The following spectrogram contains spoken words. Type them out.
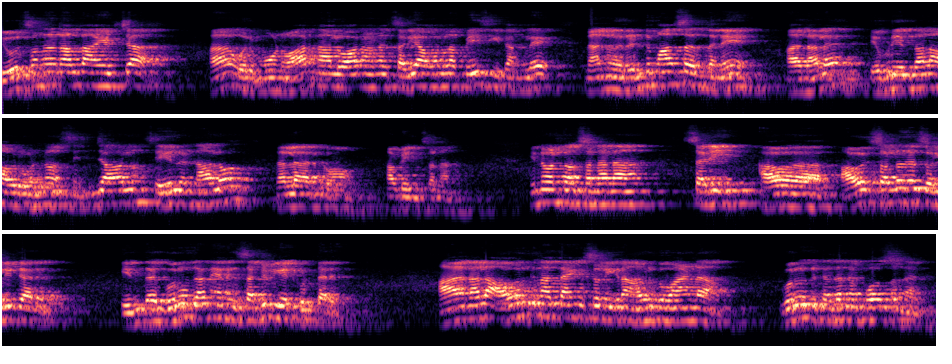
இவர் சொன்னதுனால தான் ஆயிடுச்சா? ஆ ஒரு மூணு வாரம் நாலு வாரம் ஆனால் சரியாக அவங்களாம் பேசிக்கிட்டாங்களே. நான் ரெண்டு மாதம் இருந்தேனே. அதனால எப்படி இருந்தாலும் அவர் ஒன்றும் செஞ்சாலும் செய்யலைன்னாலும் நல்லா இருக்கும் அப்படின்னு சொன்னாங்க. இன்னொருத்தன் சொன்னானா சரி அவ அவர் சொல்றத சொல்லிட்டாரு. இந்த குரு தானே எனக்கு சர்டிஃபிகேட் கொடுத்தாரு. அதனால அவருக்கு நான் தேங்க்ஸ் சொல்லிக்கிறேன். அவருக்கு வேண்டாம். குரு கிட்ட தானே போக சொன்னேன்.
